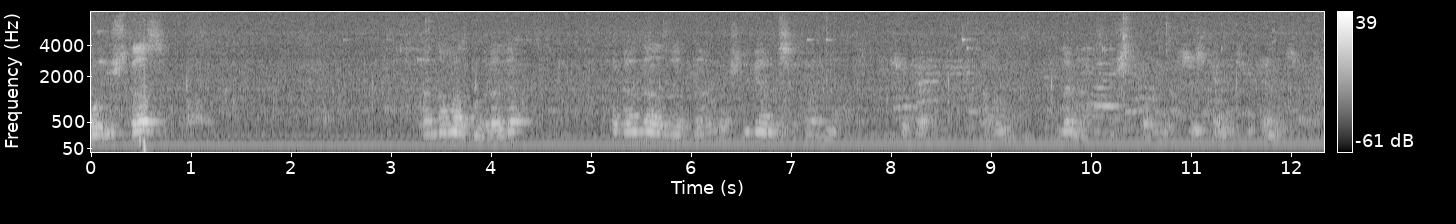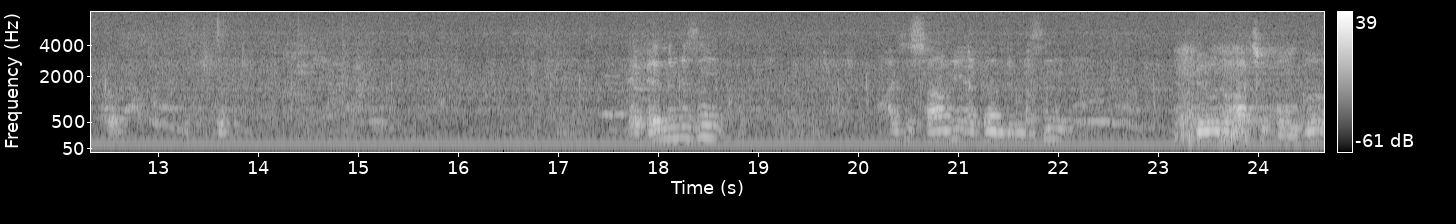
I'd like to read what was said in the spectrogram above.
O üstaz sen namaz kıldıracak. Efendi Hazretleri yok şu gelmiş efendim. Şeker. Tamam? Ben atmış efendim. Siz kendi şekeriniz. Tamam. Efendimizin Hacı Sami Efendimizin gönlü açık oldu.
